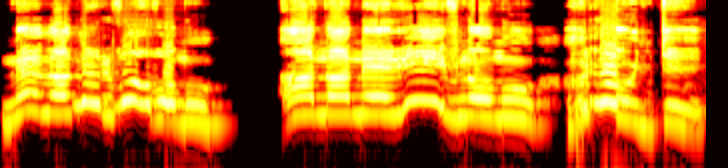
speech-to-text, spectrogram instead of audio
не на нервовому, а на нерівному ґрунті.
